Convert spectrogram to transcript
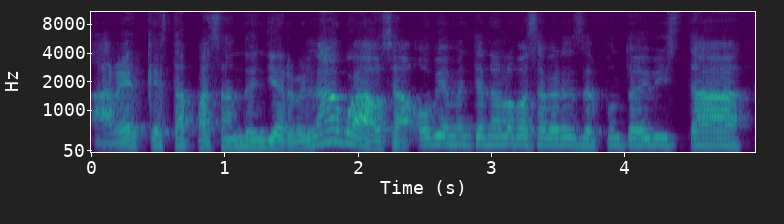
a ver qué está pasando en Agua. O sea, obviamente no lo vas a ver desde el punto de vista,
